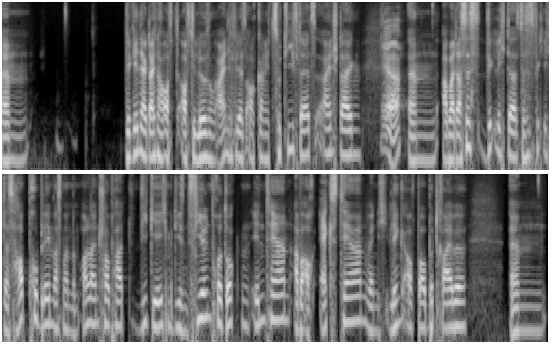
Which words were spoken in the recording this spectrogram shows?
Ähm, wir gehen ja gleich noch auf, auf die Lösung ein. Ich will jetzt auch gar nicht zu tief da jetzt einsteigen. Ja. Ähm, aber das ist wirklich das, das ist wirklich das Hauptproblem, was man beim Online-Shop hat. Wie gehe ich mit diesen vielen Produkten intern, aber auch extern, wenn ich Linkaufbau betreibe, ähm,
